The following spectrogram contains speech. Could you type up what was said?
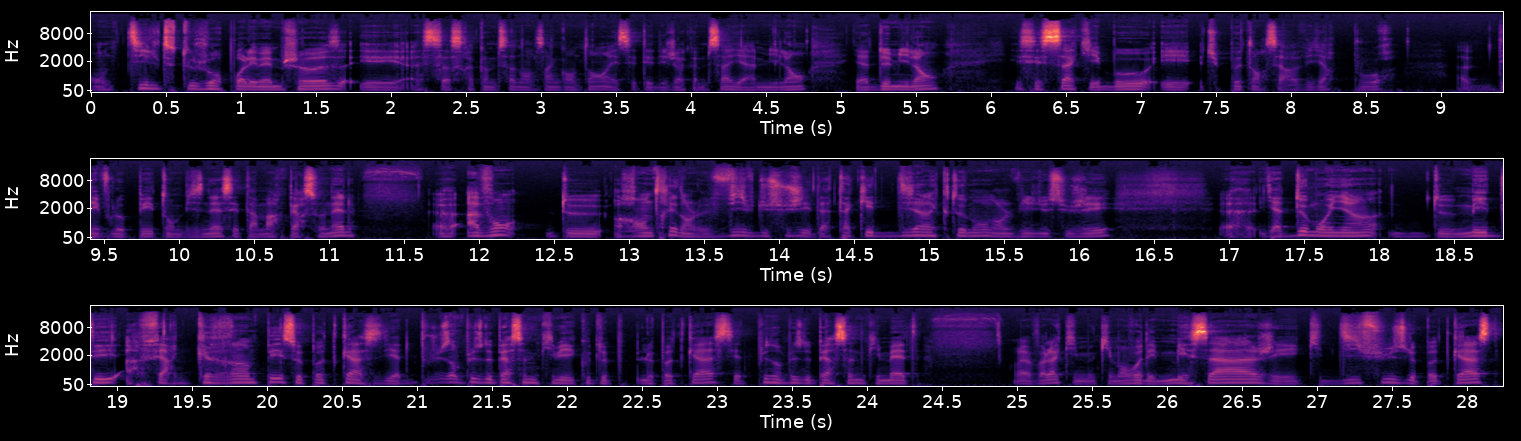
on tilte toujours pour les mêmes choses et ça sera comme ça dans 50 ans et c'était déjà comme ça il y a 1000 ans, il y a 2000 ans et c'est ça qui est beau et tu peux t'en servir pour euh, développer ton business et ta marque personnelle. Euh, avant de rentrer dans le vif du sujet, d'attaquer directement dans le vif du sujet, euh, il y a deux moyens de m'aider à faire grimper ce podcast. Il y a de plus en plus de personnes qui écoutent le, podcast, il y a de plus en plus de personnes qui mettent, voilà, qui m'envoient des messages et qui diffusent le podcast.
